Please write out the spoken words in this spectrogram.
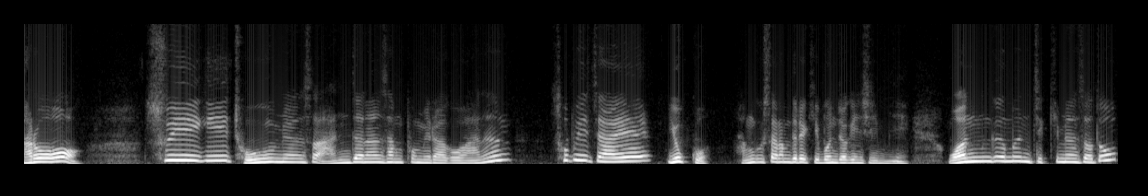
바로 수익이 좋으면서 안전한 상품이라고 하는 소비자의 욕구, 한국 사람들의 기본적인 심리, 원금은 지키면서도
